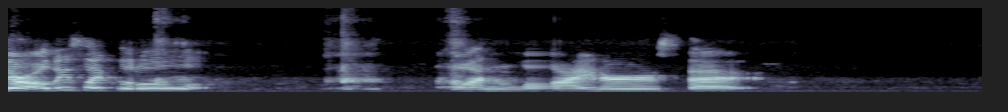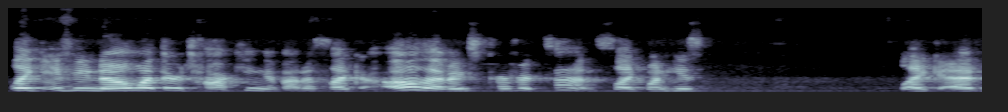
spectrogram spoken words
there are all these like little one liners that like if you know what they're talking about it's like oh that makes perfect sense like when he's like at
